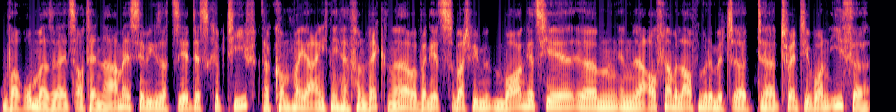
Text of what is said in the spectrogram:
warum? Also jetzt auch der Name ist ja, wie gesagt, sehr deskriptiv. Da kommt man ja eigentlich nicht mehr von weg. Ne? Aber wenn jetzt zum Beispiel morgen jetzt hier ähm, in der Aufnahme laufen würde mit äh, 21 Ether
